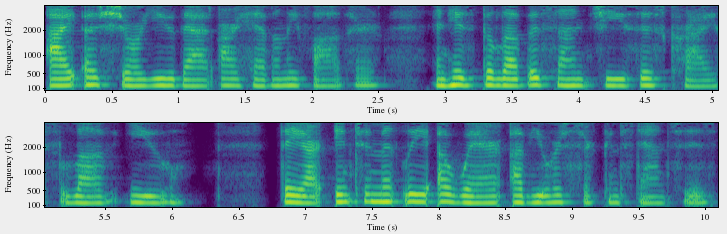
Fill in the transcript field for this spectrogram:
I assure you that our Heavenly Father and His beloved Son, Jesus Christ, love you. They are intimately aware of your circumstances,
